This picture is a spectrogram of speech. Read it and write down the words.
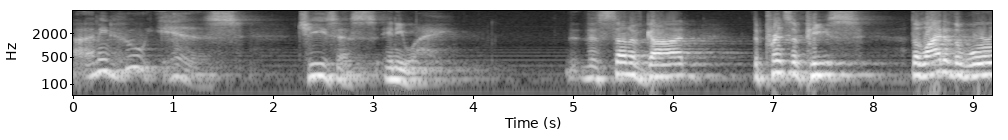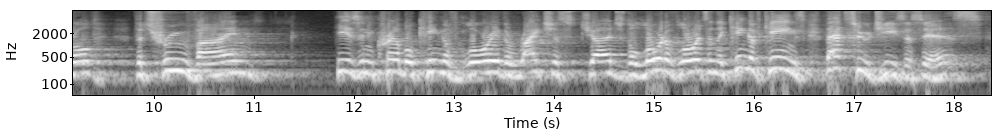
I mean, who is Jesus anyway? The Son of God, the Prince of Peace, the light of the world, the true vine. He is an incredible King of glory, the righteous judge, the Lord of lords, and the King of kings. That's who Jesus is.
